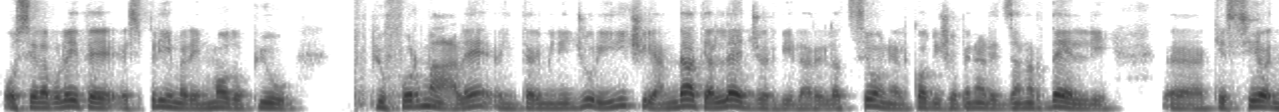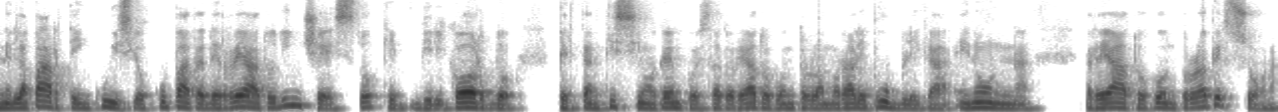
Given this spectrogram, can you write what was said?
O se la volete esprimere in modo più più formale in termini giuridici, andate a leggervi la relazione al codice penale Zanardelli eh, che si, nella parte in cui si è occupata del reato di incesto, che vi ricordo per tantissimo tempo è stato reato contro la morale pubblica e non reato contro la persona,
